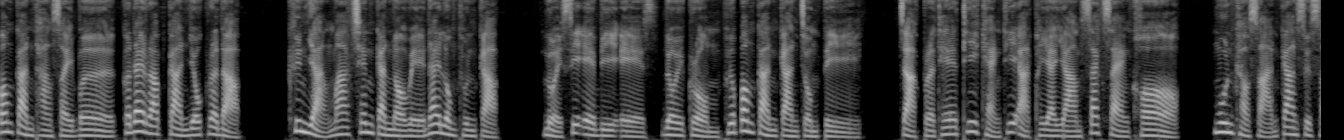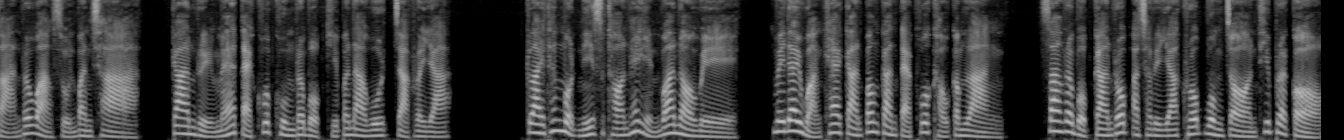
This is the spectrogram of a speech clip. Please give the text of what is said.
ป้องกันทางไซเบอร์ ก็ได้รับการยกระดับ ขึ้นอย่างมากเช่นกันนอร์เวย์ได้ลงทุนกับ หน่วย CABS โดยกรมเพื่อป้องกันการโจมตี จากประเทศที่แข่งที่อาจพยายามแทรกแซงข้อ มูลข่าวสารการสื่อสารระหว่างศูนย์บัญชา การหรือแม้แต่ควบคุมระบบขีปนาวุธจากระยะไกลทั้งหมดนี้สะท้อนให้เห็นว่านอร์เวย์ไม่ได้หวังแค่การป้องกันแต่พวกเขากำลัง สร้างระบบการรบอัจฉริยะครบวงจรที่ประกอบ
